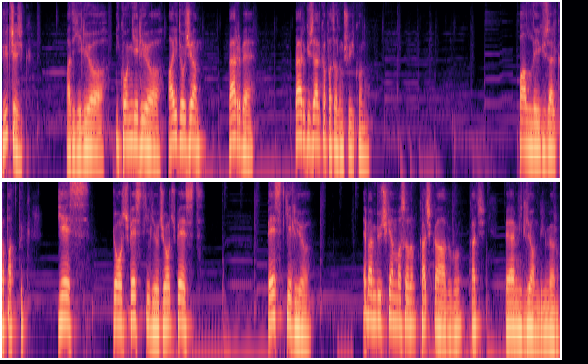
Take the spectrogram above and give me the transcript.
Büyük çocuk. Hadi geliyor. İkon geliyor. Haydi hocam. Ver be. Ver güzel kapatalım şu ikonu. Vallahi güzel kapattık. Yes. George Best geliyor. George Best. Best geliyor. Hemen bir üçgen basalım. Kaç K abi bu? Kaç? Veya milyon bilmiyorum.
